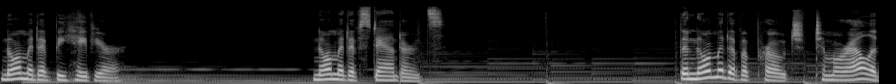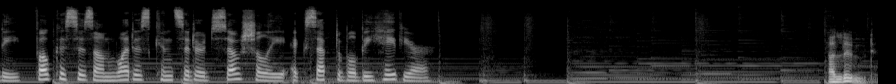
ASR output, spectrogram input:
Normative behavior. Normative standards. The normative approach to morality focuses on what is considered socially acceptable behavior. Allude.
